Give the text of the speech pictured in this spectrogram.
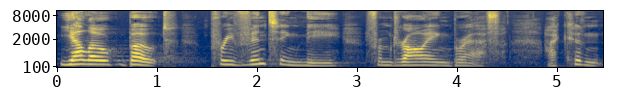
yellow boat, preventing me from drawing breath. I couldn't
